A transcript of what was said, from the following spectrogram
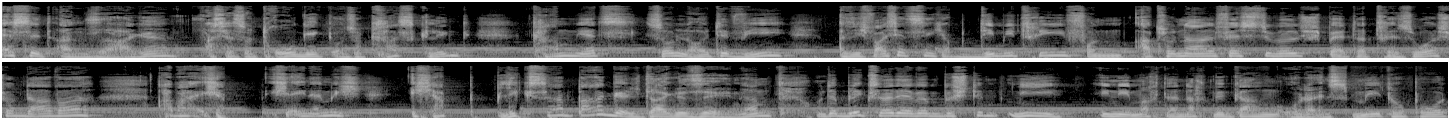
Acid-Ansage, was ja so drogig und so krass klingt, kamen jetzt so Leute wie, also ich weiß jetzt nicht, ob Dimitri von Atonal Festival, später Tresor schon da war, aber ich, hab, ich erinnere mich, ich habe Blixer Bargeld da gesehen. Ne? Und der Blixer, der wäre bestimmt nie in die Macht der Nacht gegangen oder ins Metropol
